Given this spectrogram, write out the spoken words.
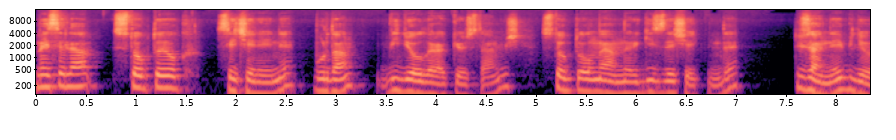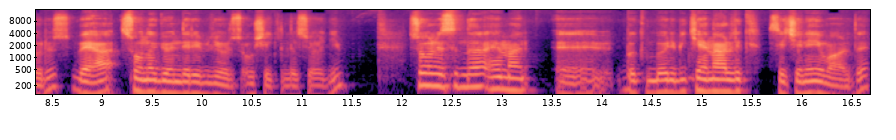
Mesela stokta yok seçeneğini buradan video olarak göstermiş. Stokta olmayanları gizle şeklinde düzenleyebiliyoruz veya sona gönderebiliyoruz o şekilde söyleyeyim. Sonrasında hemen e, bakın böyle bir kenarlık seçeneği vardı.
